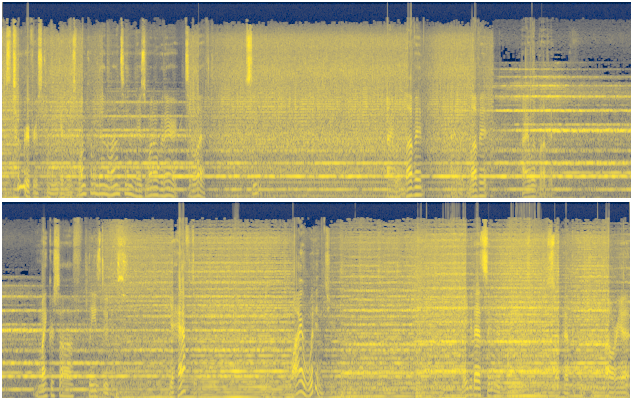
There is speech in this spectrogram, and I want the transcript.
There's two rivers coming together. There's one coming down the mountain, and there's one over there to the left. See? I would love it. Love it. I would love it. Microsoft, please do this. You have to. Why wouldn't you? Maybe that's in your plans. Just don't have the power yet.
